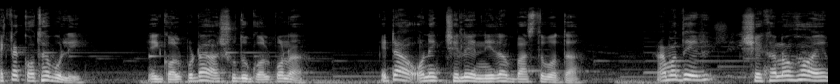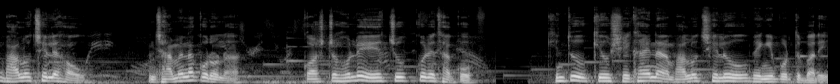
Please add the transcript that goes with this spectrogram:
একটা কথা বলি, এই গল্পটা শুধু গল্প না, এটা অনেক ছেলের নীরব বাস্তবতা। আমাদের শেখানো হয়, ভালো ছেলে হও, ঝামেলা করো না, কষ্ট হলে চুপ করে থাকো। কিন্তু কেউ শেখায় না, ভালো ছেলেও ভেঙে পড়তে পারে।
